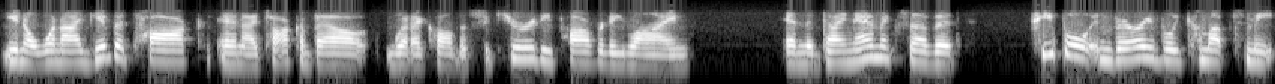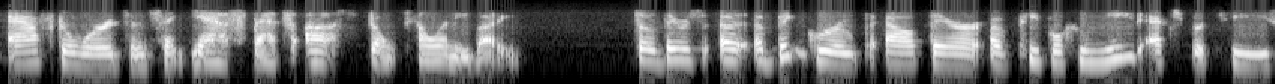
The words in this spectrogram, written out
you know, when I give a talk and I talk about what I call the security poverty line and the dynamics of it, people invariably come up to me afterwards and say, yes, that's us. Don't tell anybody. So there's a, a big group out there of people who need expertise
